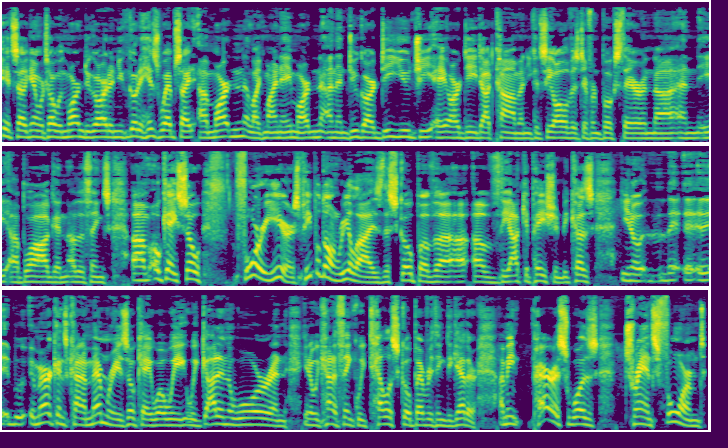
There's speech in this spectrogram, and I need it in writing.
It's uh, again, we're talking with Martin Dugard, and you can go to his website, uh, Martin, like my name, Martin, and then Dugard, D U G A R D dot com, and you can see all of his different books there and uh, and a uh, blog and other things. Um, okay, so four years, people don't realize the scope of uh, of the occupation because you know the, Americans' kind of memory is okay. Well, we we got in the war, and you know we kind of think we telescope everything together. I mean, Paris was transformed,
